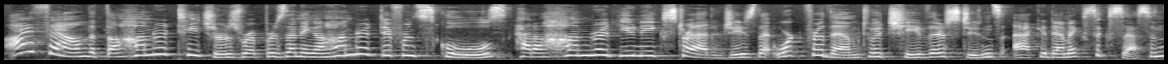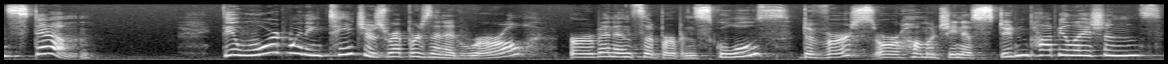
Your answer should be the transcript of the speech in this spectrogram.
I found that the 100 teachers representing 100 different schools had 100 unique strategies that worked for them to achieve their students' academic success in STEM. The award winning teachers represented rural, urban, and suburban schools, diverse or homogeneous student populations,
